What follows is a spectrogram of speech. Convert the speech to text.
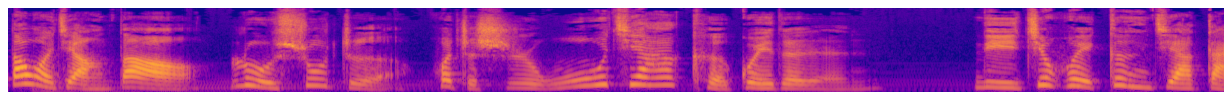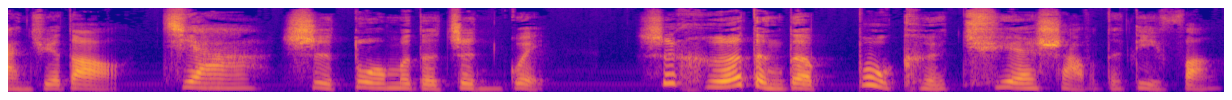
当我讲到露宿者或者是无家可归的人，你就会更加感觉到家是多么的珍贵，是何等的不可缺少的地方。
